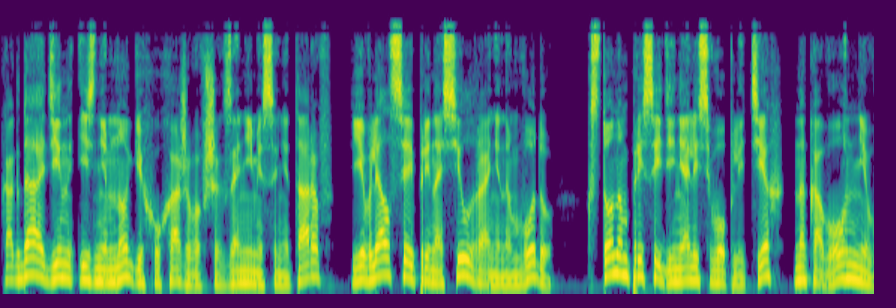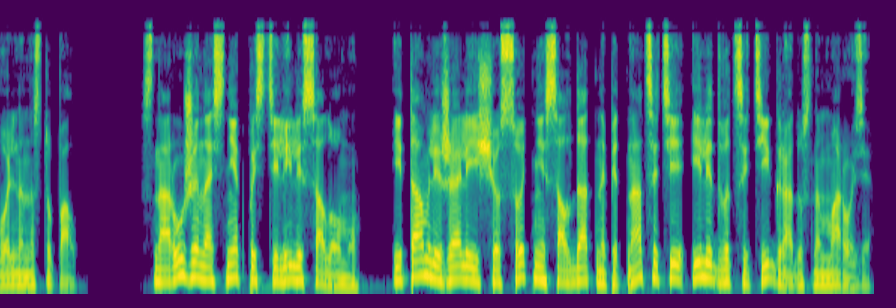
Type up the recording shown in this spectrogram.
Когда один из немногих ухаживавших за ними санитаров являлся и приносил раненым воду, к стонам присоединялись вопли тех, на кого он невольно наступал. Снаружи на снег постелили солому, и там лежали еще сотни солдат на 15 или 20 градусном морозе.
